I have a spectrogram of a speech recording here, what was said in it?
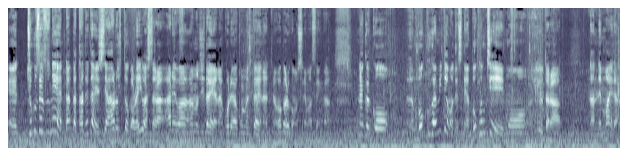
えー、直接ね、なんか建てたりしてはる人から言わしたら、あれはあの時代やな、これはこの時代やなっていうのは分かるかもしれませんが、なんかこう、僕が見てもですね、僕んちもう言うたら、何年前だ、え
